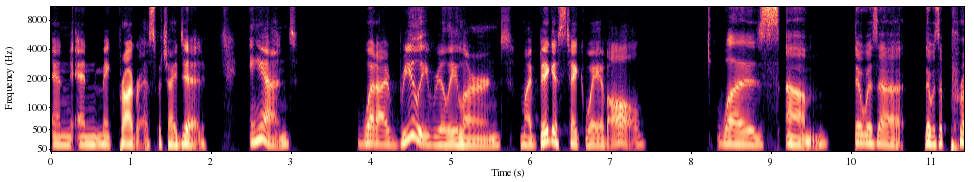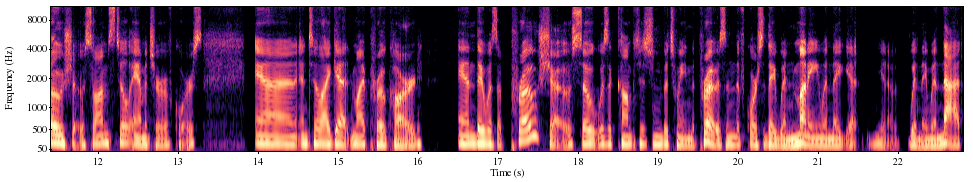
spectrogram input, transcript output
and and make progress, which I did. And what I really really learned, my biggest takeaway of all was um there was a there was a pro show. So I'm still amateur, of course. And until I get my pro card, and there was a pro show so it was a competition between the pros and of course they win money when they get you know when they win that.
